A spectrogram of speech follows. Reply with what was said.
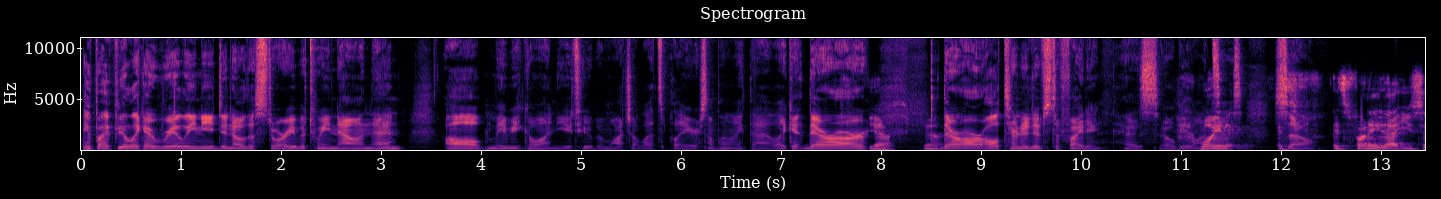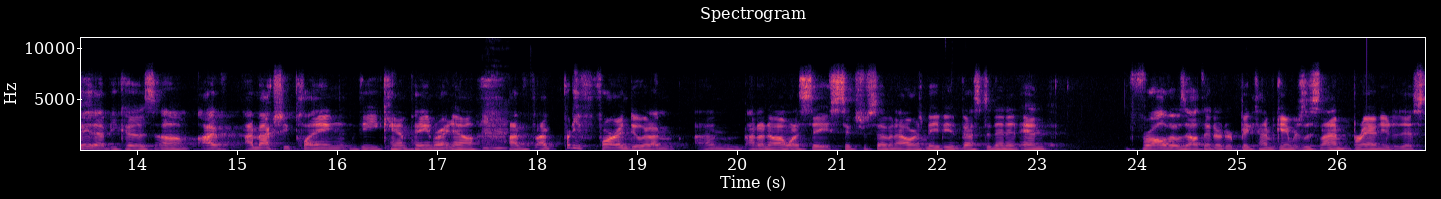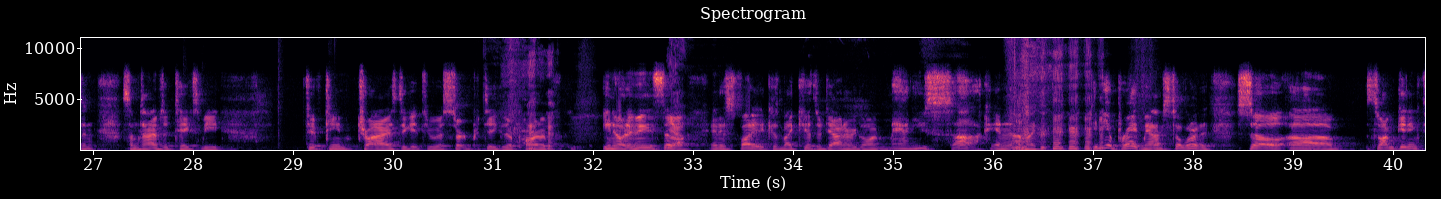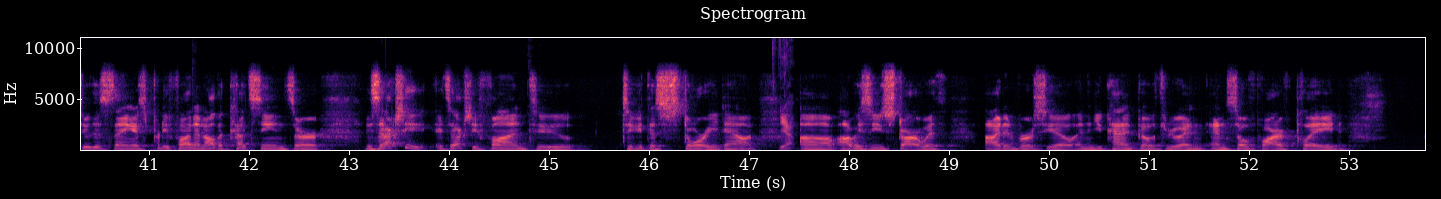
If I feel like I really need to know the story between now and then, I'll maybe go on YouTube and watch a Let's Play or something like that. Like there are yeah yeah there are alternatives to fighting, as Obi Wan Well, you know, says. it's, so it's funny that you say that because um, I've I'm actually playing the campaign right now. Mm-hmm. I've, I'm pretty far into it. I'm I'm I don't know. I want to say six or seven hours maybe invested in it. And for all those out there that are big time gamers, listen, I'm brand new to this, and sometimes it takes me 15 tries to get through a certain particular part of you know what i mean so Yeah. and it's funny because my kids are down here going man you suck and i'm like give me a break man i'm still learning so um so i'm getting through this thing it's pretty fun and all the cutscenes are it's actually it's actually fun to to get this story down Yeah. uh, obviously you start with iden versio and then you kind of go through and and so far i've played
